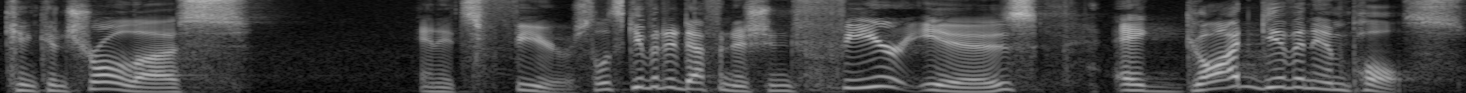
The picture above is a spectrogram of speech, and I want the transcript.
can control us, and it's fear. So, let's give it a definition. Fear is a God given impulse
